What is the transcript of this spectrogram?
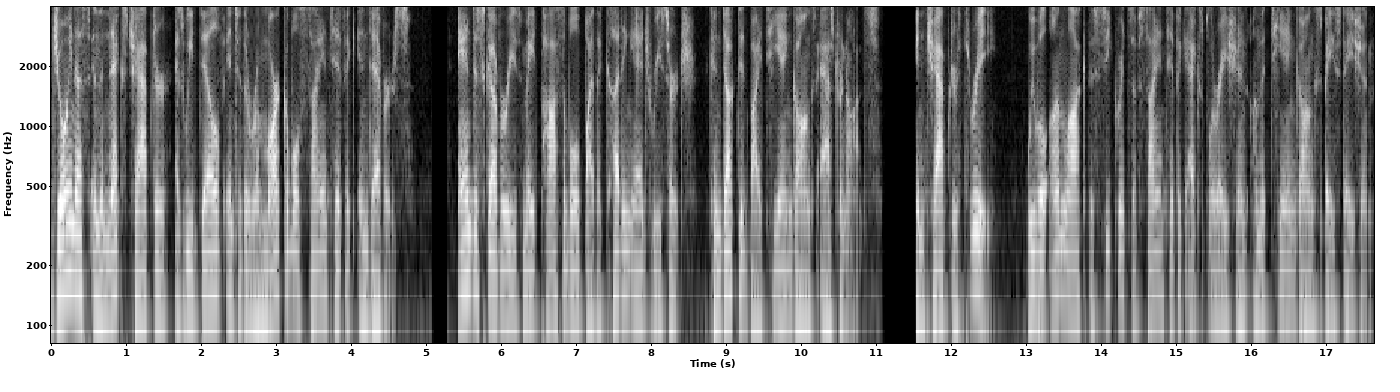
Join us in the next chapter as we delve into the remarkable scientific endeavors and discoveries made possible by the cutting-edge research conducted by Tiangong's astronauts. In Chapter 3, we will unlock the secrets of scientific exploration on the Tiangong space station,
